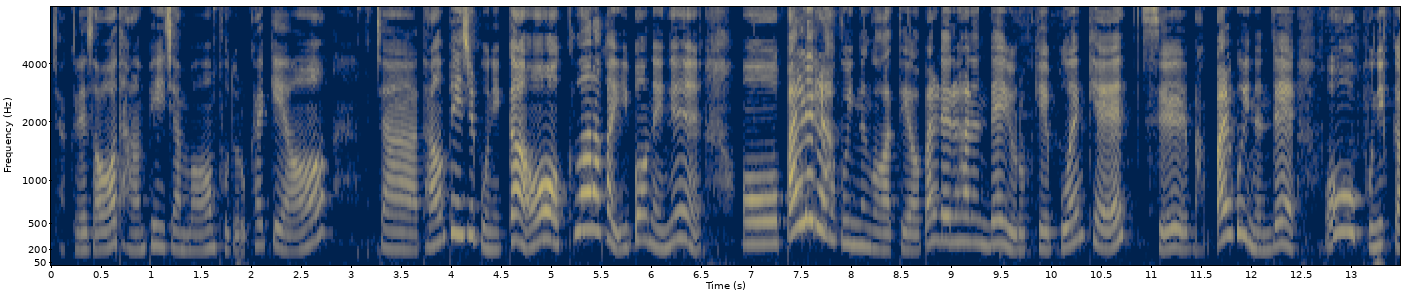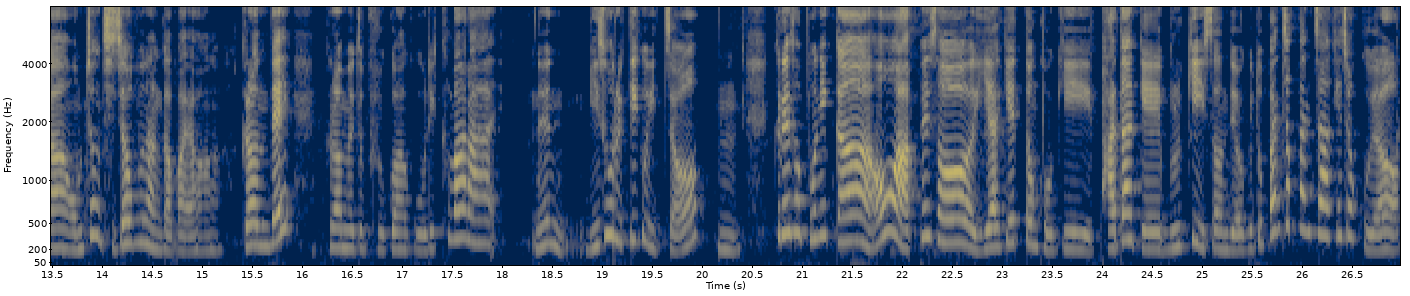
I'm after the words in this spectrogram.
자, 그래서 다음 페이지 한번 보도록 할게요. 자, 다음 페이지 보니까 어, 클라라가 이번에는 어, 빨래를 하고 있는 것 같아요. 빨래를 하는데 이렇게 블랭켓을 막 빨고 있는데 어, 보니까 엄청 지저분한가 봐요. 그런데 그럼에도 불구하고 우리 클라라 는 미소를 띠고 있죠. 음. 그래서 보니까 어, 앞에서 이야기했던 거기 바닥에 물기 있었는데 여기도 반짝반짝해졌고요.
